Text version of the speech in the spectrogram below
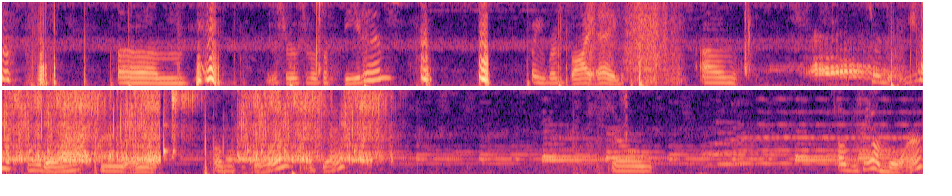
um this was supposed to feed him? Oh, you press buy egg. Um, so we're just gonna feed him to a level 4, I guess. So, oh, we him more?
